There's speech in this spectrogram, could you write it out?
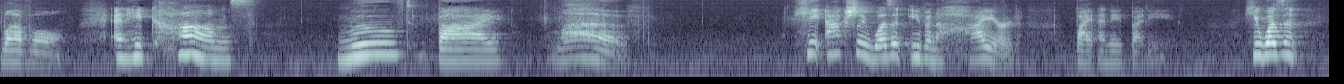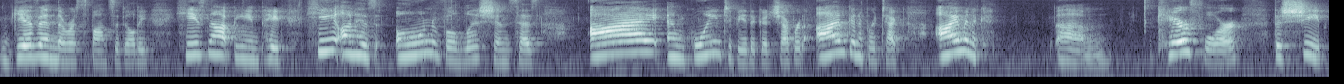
level. And he comes moved by love. He actually wasn't even hired by anybody. He wasn't given the responsibility. He's not being paid. He, on his own volition, says, I am going to be the good shepherd. I'm going to protect. I'm going to um, care for the sheep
